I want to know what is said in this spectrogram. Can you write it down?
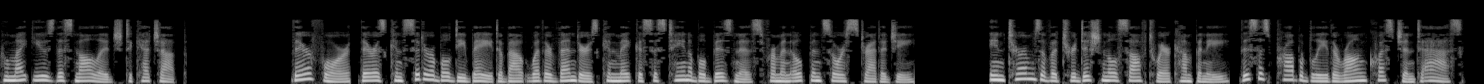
who might use this knowledge to catch up. Therefore, there is considerable debate about whether vendors can make a sustainable business from an open source strategy. In terms of a traditional software company, this is probably the wrong question to ask.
